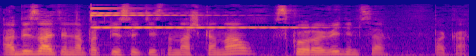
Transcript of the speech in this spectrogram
обязательно подписывайтесь на наш канал. Скоро увидимся. Пока.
